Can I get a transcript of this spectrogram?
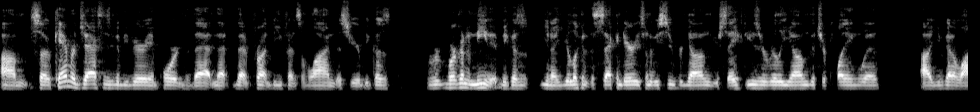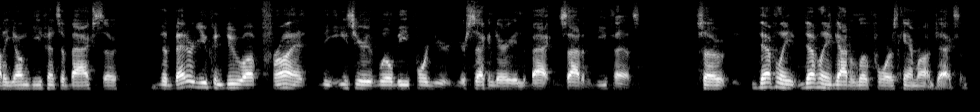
Um, so Cameron Jackson is going to be very important to that and that that front defensive line this year because we're, we're going to need it because you know you're looking at the secondary is going to be super young. Your safeties are really young that you're playing with. Uh, you've got a lot of young defensive backs, so the better you can do up front, the easier it will be for your your secondary and the back side of the defense. So definitely, definitely a guy to look for is Cameron Jackson.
